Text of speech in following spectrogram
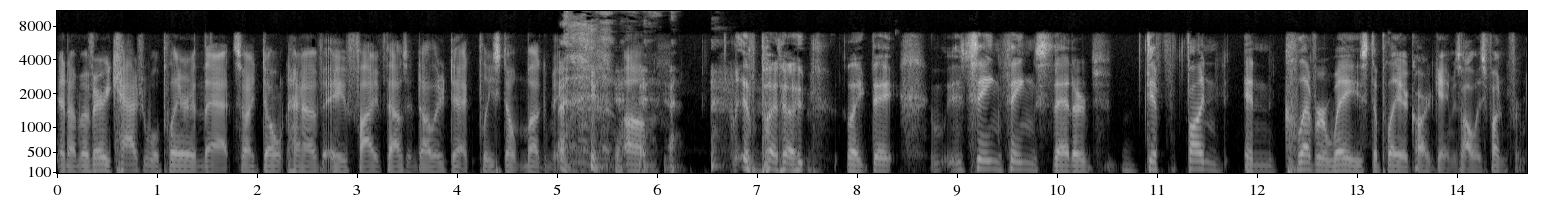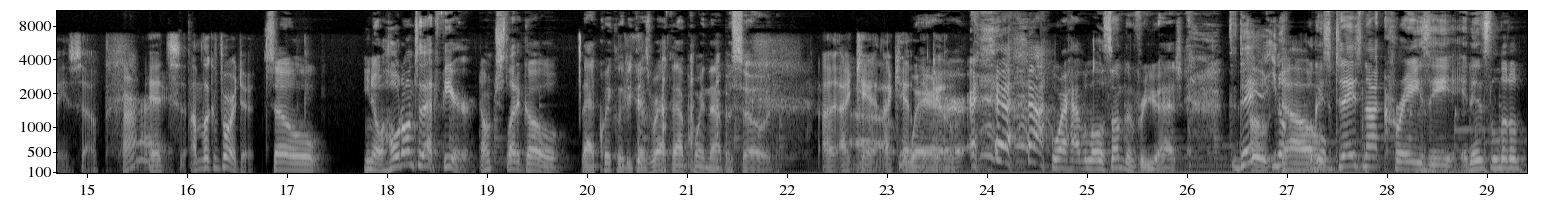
and I'm a very casual player in that. So I don't have a five thousand dollar deck. Please don't mug me. um, but uh, like they seeing things that are diff- fun and clever ways to play a card game is always fun for me. So right. it's I'm looking forward to it. So you know, hold on to that fear. Don't just let it go that quickly because we're at that point in the episode. I, I can't. Uh, I can't where, where I have a little something for you, Hash. Today, oh, you know, no. okay, so today's not crazy. It is a little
